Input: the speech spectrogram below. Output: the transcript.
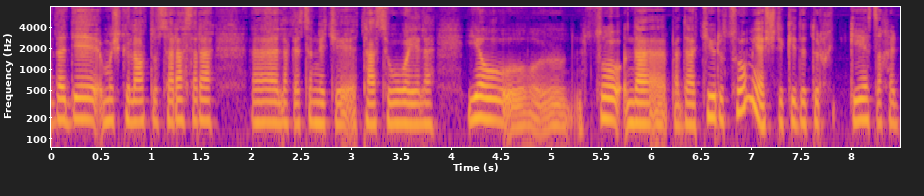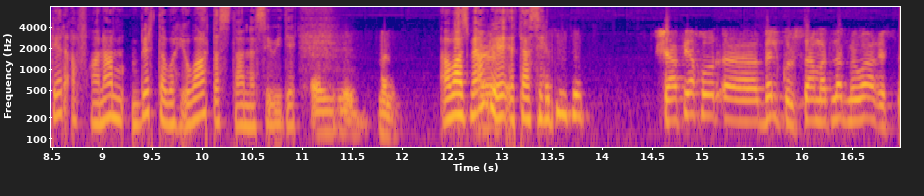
د دې مشکلاتو سره سره لکه څنګه چې تاسو وویل یو څو په دا تیر څو میاشتو کې د ترکیه څخه ډیر افغانان بیرته وهیوا تستانه سوي دي اواز مې اوري تاسو شافیا خو بالکل ستا مطلب مې واغست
